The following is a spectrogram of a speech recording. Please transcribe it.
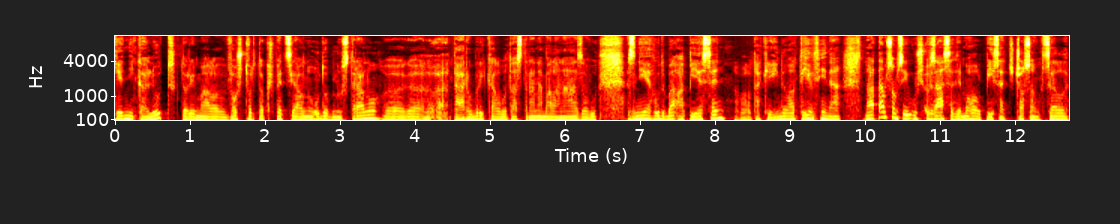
denníka Ľud, ktorý mal vo štvrtok špeciálnu hudobnú stranu. Tá rubrika alebo tá strana mala názov Znie hudba a pieseň. To bolo taký inovatívny. No a tam som si už v zásade mohol písať, čo som chcel.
